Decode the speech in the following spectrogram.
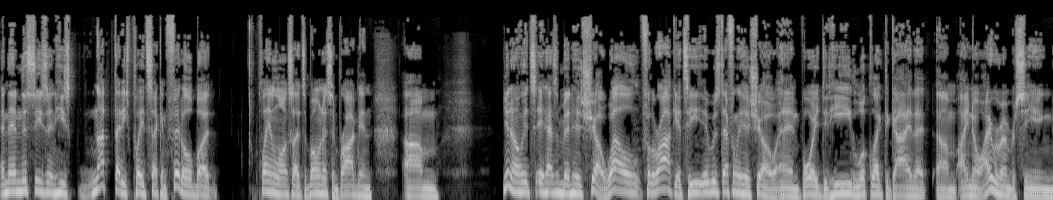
and then this season he's not that he's played second fiddle, but playing alongside Sabonis and Brogdon. Um, you know, it's it hasn't been his show. Well, for the Rockets, he it was definitely his show, and boy, did he look like the guy that um, I know I remember seeing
